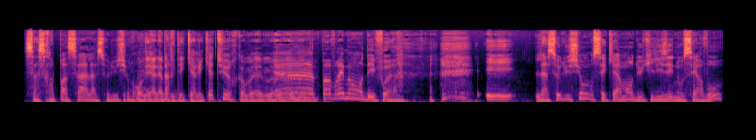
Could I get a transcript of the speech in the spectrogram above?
Ça sera pas ça la solution. On est à l'abri des caricatures quand même. euh. Euh, pas vraiment, des fois. Et la solution, c'est clairement d'utiliser nos cerveaux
